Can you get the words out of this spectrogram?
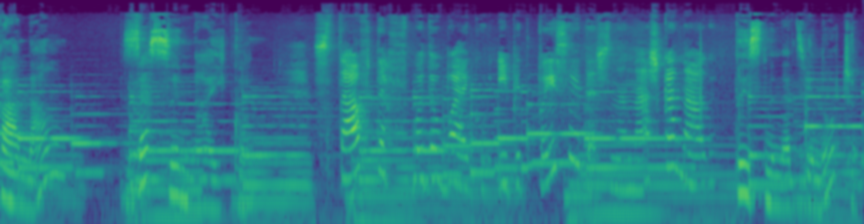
Канал Засинайко. Ставте вподобайку і підписуйтесь на наш канал. Тисни на дзвіночок,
